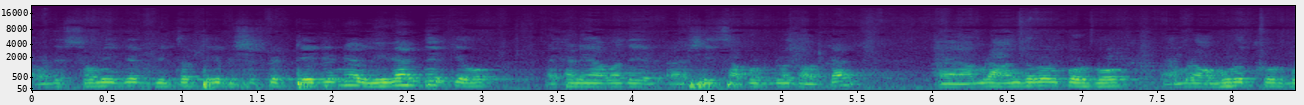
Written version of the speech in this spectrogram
আমাদের শ্রমিকদের ভিতর থেকে, বিশেষ করে ট্রেড ইউনিয়ন লিডারদেরকেও এখানে আমাদের সেই সাপোর্টগুলো দরকার। হ্যাঁ আমরা আন্দোলন করব, আমরা অবরোধ করব,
